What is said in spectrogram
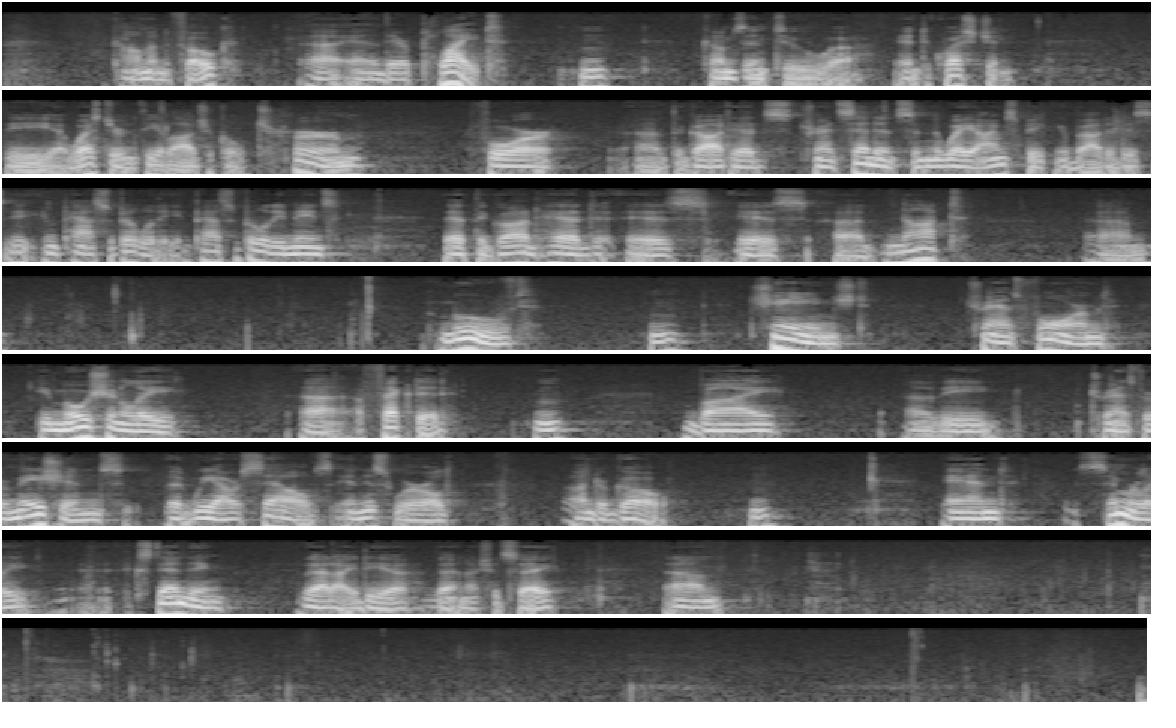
common folk, uh, and their plight hmm, comes into uh, into question. The uh, Western theological term for uh, the Godhead's transcendence in the way I'm speaking about it is impassibility. Impassibility means that the Godhead is is uh, not um, moved, hmm, changed, transformed, emotionally uh, affected hmm, by uh, the transformations that we ourselves in this world undergo. Hmm? And similarly, extending that idea, then I should say, um,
